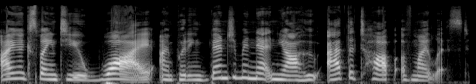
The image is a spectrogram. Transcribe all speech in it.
I'm going to explain to you why I'm putting Benjamin Netanyahu at the top of my list.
